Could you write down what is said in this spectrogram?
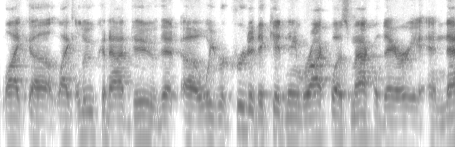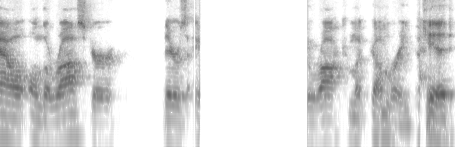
like uh, like Luke and I do. That uh, we recruited a kid named Ryquez McElderry, and now on the roster there's a Rock Montgomery kid,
